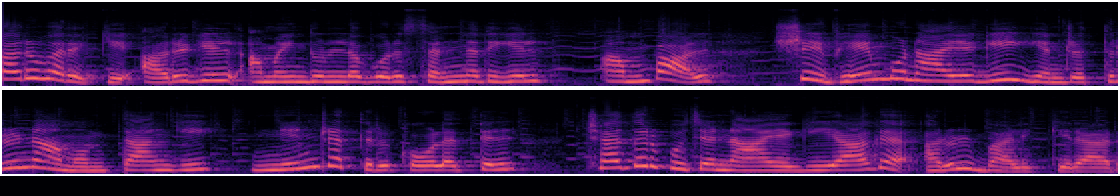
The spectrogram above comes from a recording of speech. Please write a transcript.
கருவறைக்கு அருகில் அமைந்துள்ள ஒரு சன்னதியில் அம்பாள் ஸ்ரீ வேம்புநாயகி என்ற திருநாமம் தாங்கி நின்ற திருக்கோலத்தில் சதுர்புஜ நாயகியாக அருள்பாலிக்கிறார்.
